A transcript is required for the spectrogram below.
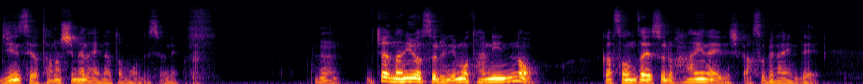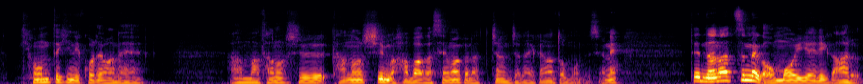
人生を楽しめないなと思うんですよね。うん。じゃあ何をするにも他人のが存在する範囲内でしか遊べないんで、基本的にこれはね、あんま楽し、楽しむ幅が狭くなっちゃうんじゃないかなと思うんですよね。で、7つ目が思いやりがある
